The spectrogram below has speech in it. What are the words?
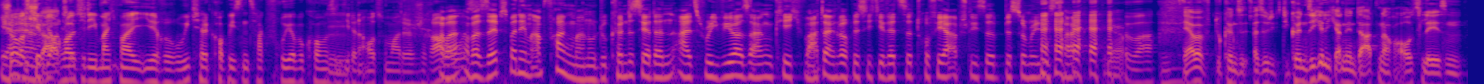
Ja, Schon, ja. es gibt ja auch. Leute, die manchmal ihre Retail-Copies einen Tag früher bekommen, sind die dann automatisch raus. Aber, aber selbst bei dem Abfragen, Manu, du könntest ja dann als Reviewer sagen, okay, ich warte einfach, bis ich die letzte Trophäe abschließe bis zum Release-Tag. War- Ja, aber du kannst, also die können sicherlich an den Daten auch auslesen,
